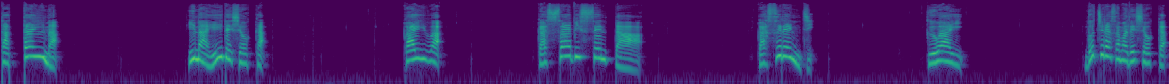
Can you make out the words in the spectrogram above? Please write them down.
たった今。今いいでしょうか。会話。ガスサービスセンター。ガスレンジ。具合。どちら様でしょうか。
